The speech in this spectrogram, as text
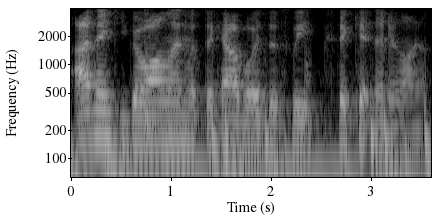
I think you go all in with the Cowboys this week. Stick Kitna in your lineup.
